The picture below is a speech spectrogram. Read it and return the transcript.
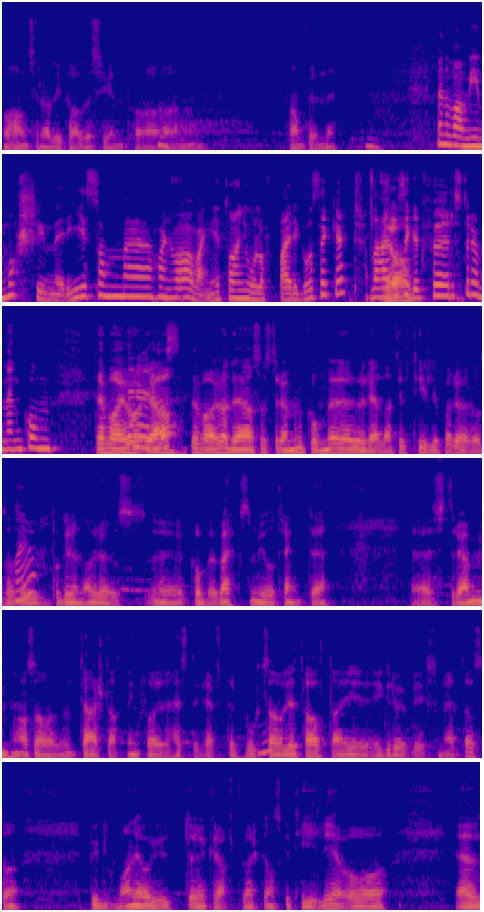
og hans radikale syn på samfunnet. Men det var mye maskineri som eh, han var avhengig av, han Olof Berg òg, sikkert. Det her Ja. var sikkert før strømmen kom. Det var jo, ja, det var jo det. altså Strømmen kom relativt tidlig på Røros. altså Å, ja. av Røros uh, kobberverk, som jo trengte uh, strøm altså til erstatning for hestekrefter, bokstavelig talt, da, i, i gruvevirksomheten. Så bygde man jo ut uh, kraftverk ganske tidlig. Og jeg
